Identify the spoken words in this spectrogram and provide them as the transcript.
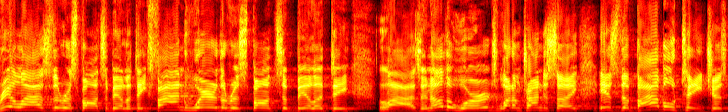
Realize the responsibility. Find where the responsibility lies. In other words, what I'm trying to say is the Bible teaches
